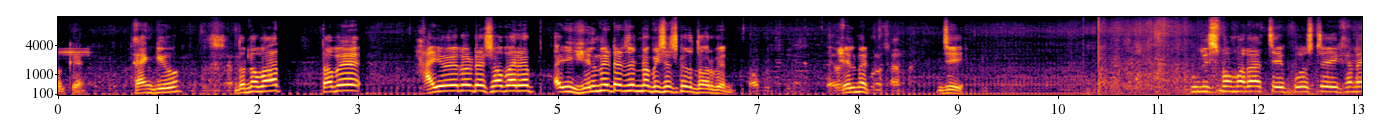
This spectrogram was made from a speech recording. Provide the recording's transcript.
ওকে থ্যাংক ইউ ধন্যবাদ। তবে হাইওয়ে রোডে সবাই এই হেলমেটের জন্য বিশেষ করে ধরবেন। হেলমেট জি। পুলিশ মামারা চেক পোস্টে এখানে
